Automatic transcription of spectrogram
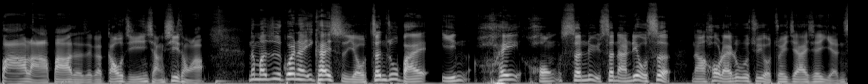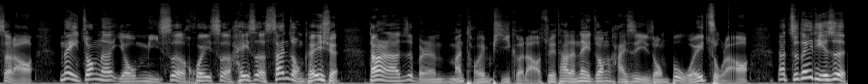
八喇叭的这个高级音响系统啊。那么日规呢一开始有珍珠白、银、黑、红、深绿、深蓝六色，那后来陆陆续续有追加一些颜色了啊。内装呢有米色、灰色、黑色三种。可以选，当然了，日本人蛮讨厌皮革的啊，所以它的内装还是以绒布为主了哦。那值得一提的是，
